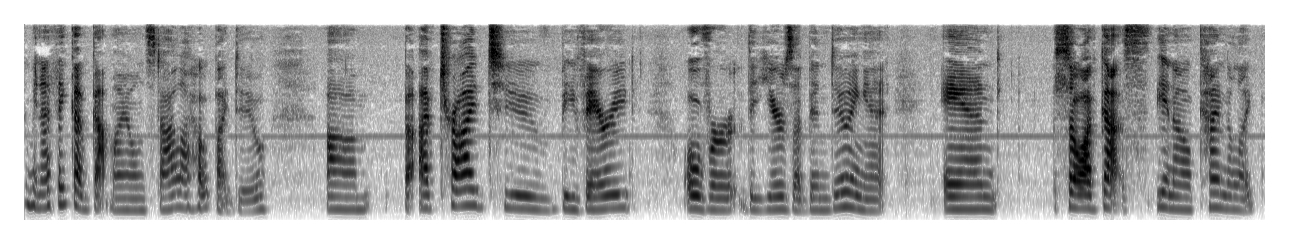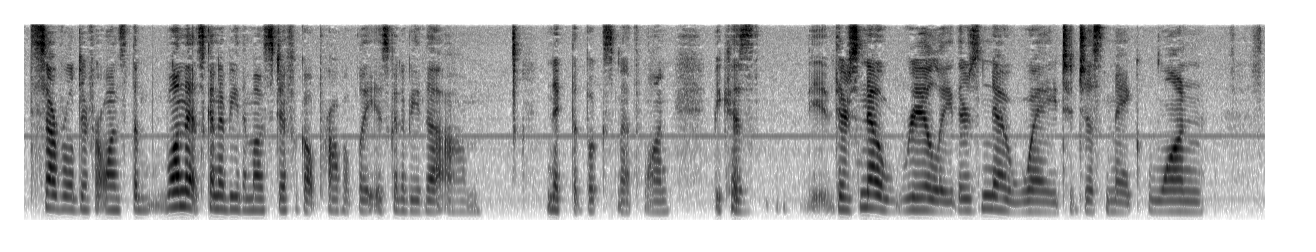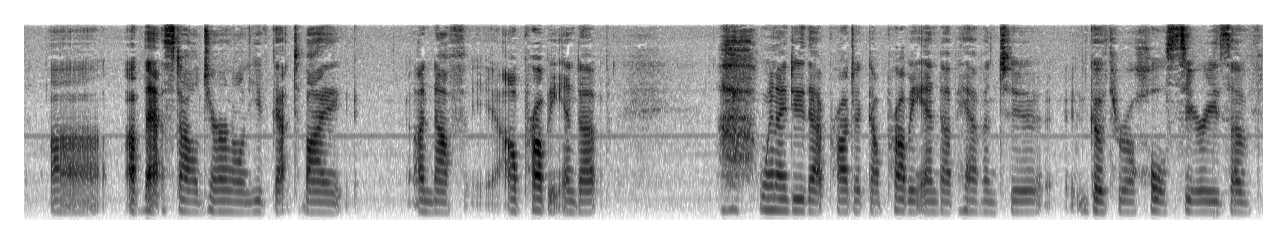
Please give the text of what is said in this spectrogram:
I mean, I think I've got my own style. I hope I do. Um, but I've tried to be varied over the years I've been doing it. And so I've got, you know, kind of like several different ones. The one that's going to be the most difficult probably is going to be the um, Nik the Booksmith one because there's no really, there's no way to just make one uh, of that style journal. You've got to buy enough. I'll probably end up when I do that project, I'll probably end up having to go through a whole series of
